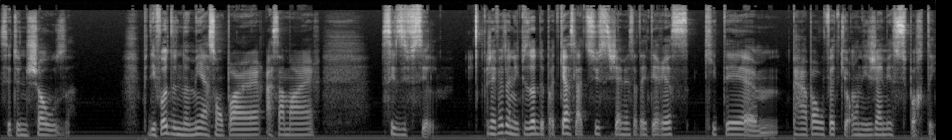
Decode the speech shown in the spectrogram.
c'est une chose. Puis des fois, de le nommer à son père, à sa mère, c'est difficile. J'ai fait un épisode de podcast là-dessus si jamais ça t'intéresse qui était euh, par rapport au fait qu'on n'est jamais supporté.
